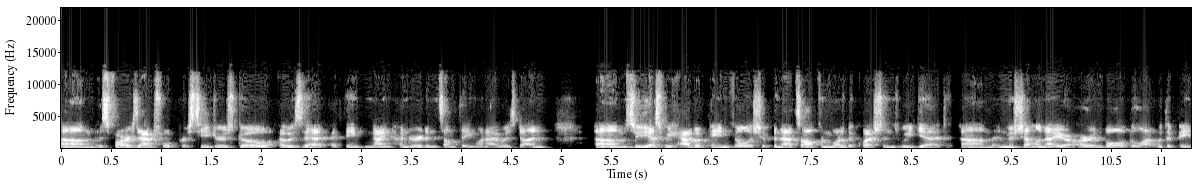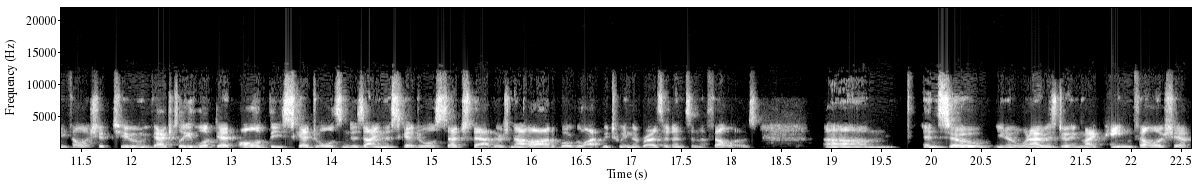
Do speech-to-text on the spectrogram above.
Um, as far as actual procedures go, I was at I think 900 and something when I was done. Um, so yes, we have a pain fellowship, and that's often one of the questions we get. Um, and Michelle and I are, are, involved a lot with the pain fellowship too. And we've actually looked at all of these schedules and designed the schedules such that there's not a lot of overlap between the residents and the fellows. Um, and so, you know, when I was doing my pain fellowship,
